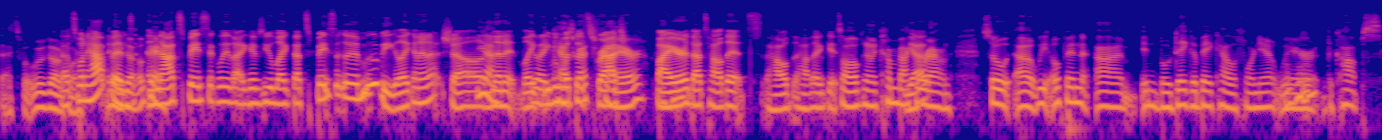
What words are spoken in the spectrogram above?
That's what we're going to. that's for. what happens. Okay. and that's basically that gives you like that's basically the movie, like in a nutshell. Yeah. And then it like Like even with the scratch, fire. fire, that's how that's how how they get. it's all going to come back Yep. around. So uh, we open um, in Bodega Bay, California, where the cops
